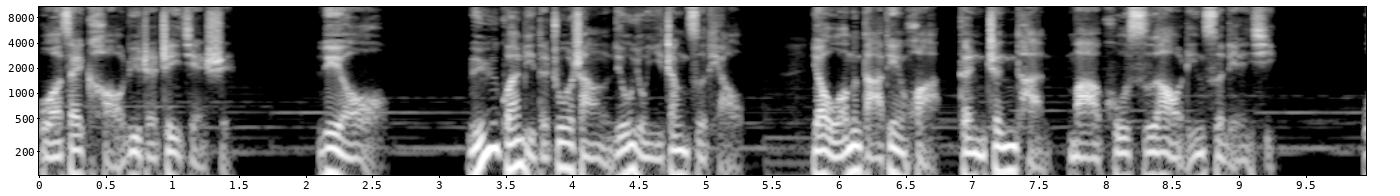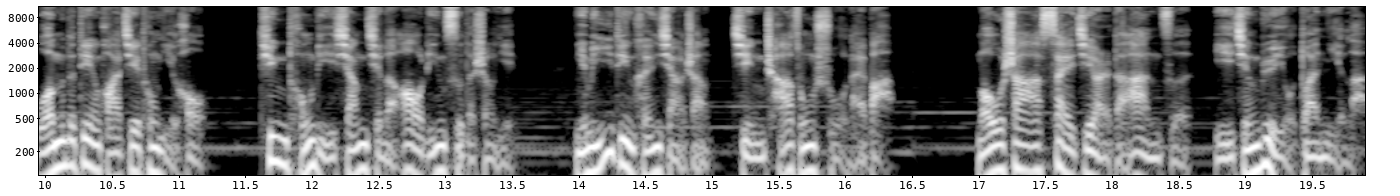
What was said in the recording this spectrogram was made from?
我在考虑着这件事。六，旅馆里的桌上留有一张字条，要我们打电话跟侦探马库斯·奥林斯联系。我们的电话接通以后，听筒里响起了奥林斯的声音：“你们一定很想上警察总署来吧？谋杀塞吉尔的案子已经略有端倪了。”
